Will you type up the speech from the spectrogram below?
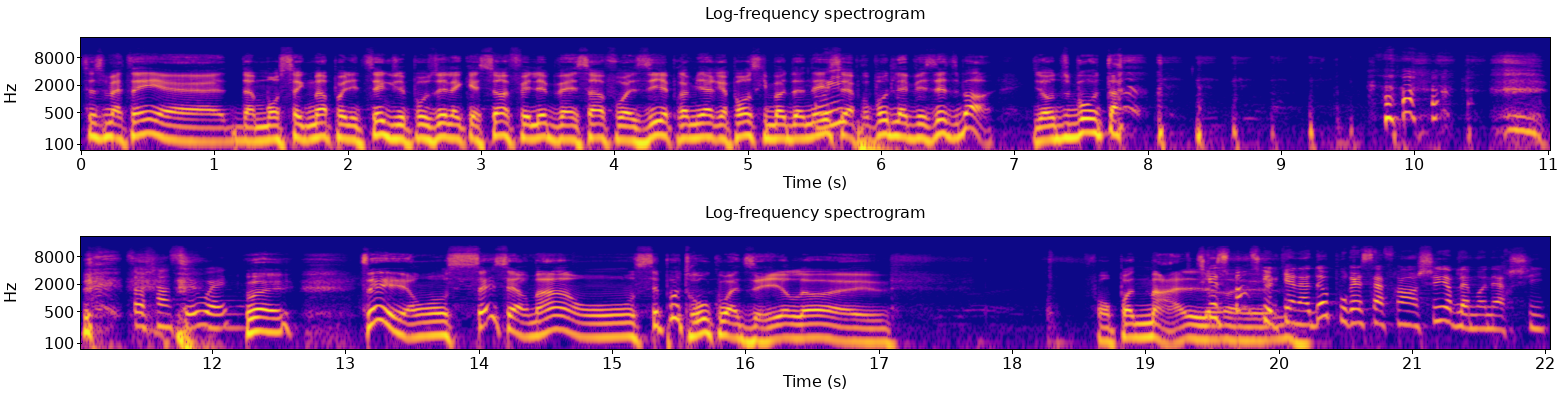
sais, ce matin, euh, dans mon segment politique, j'ai posé la question à Philippe Vincent Foisy. La première réponse qu'il m'a donnée, Oui. c'est à propos de la visite. Bah, ils ont du beau temps. Ça chanceux, oui. Ouais. Tu sais, on sincèrement, on sait pas trop quoi dire là. Euh, font pas de mal. Est-ce que tu penses que le Canada pourrait s'affranchir de la monarchie?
